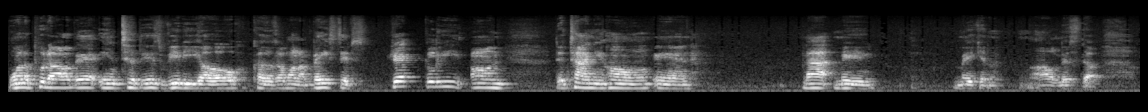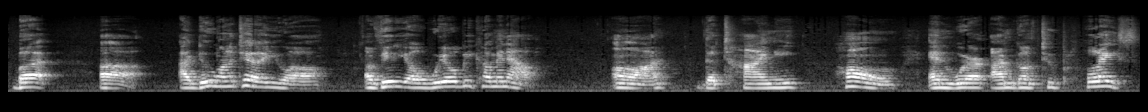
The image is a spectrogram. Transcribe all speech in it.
want to put all that into this video because I want to base it strictly on the tiny home and not me making all this stuff. But uh, I do want to tell you all a video will be coming out on the tiny home and where I'm going to place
